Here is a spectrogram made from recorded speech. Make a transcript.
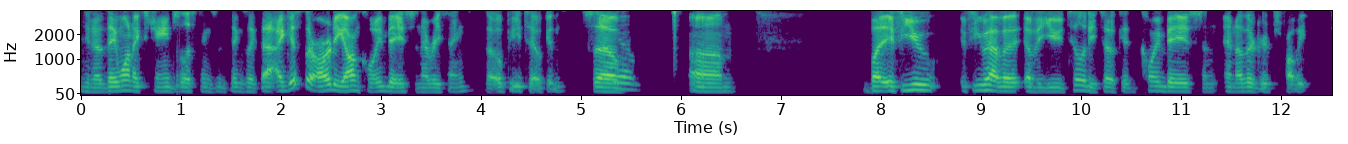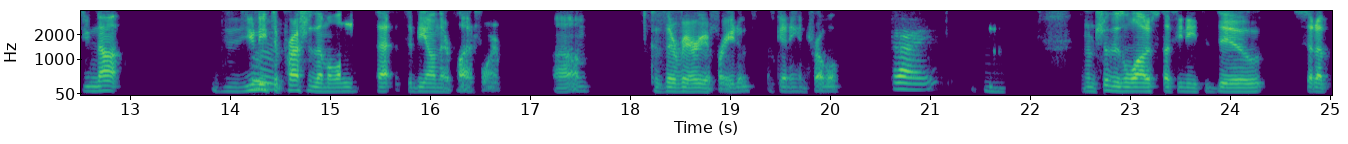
you know they want exchange listings and things like that i guess they're already on coinbase and everything the op token so yeah. um but if you if you have a of a utility token coinbase and, and other groups probably do not you mm. need to hmm. pressure them a lot to, to be on their platform um because they're very afraid of, of getting in trouble right and i'm sure there's a lot of stuff you need to do set up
